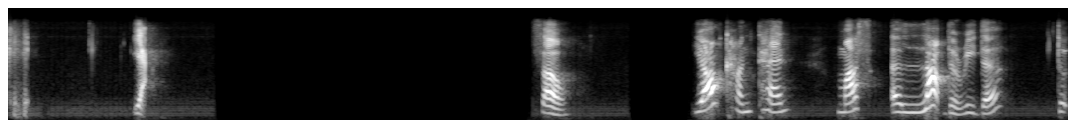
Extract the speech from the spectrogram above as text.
Okay. Yeah. So your content must allow the reader to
